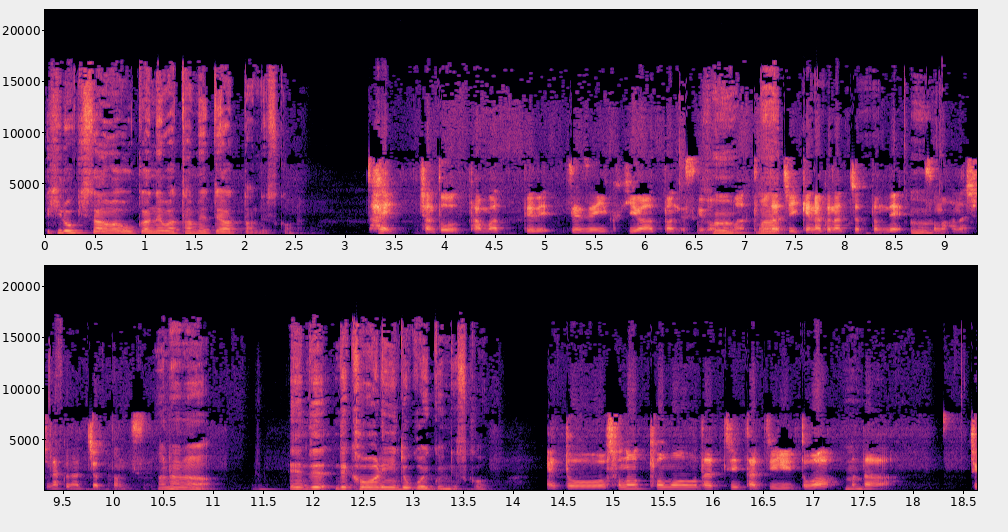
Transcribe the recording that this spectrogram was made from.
ひろきさんはお金は貯めてあったんですか？はいちゃんと溜まって全然行く気があったんですけど、うん。まあ、友達行けなくなっちゃったんで、うん。その話なくなっちゃったんです。あらら。えでで代わりにどこ行くんですか？えっとその友達たちとはまた違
